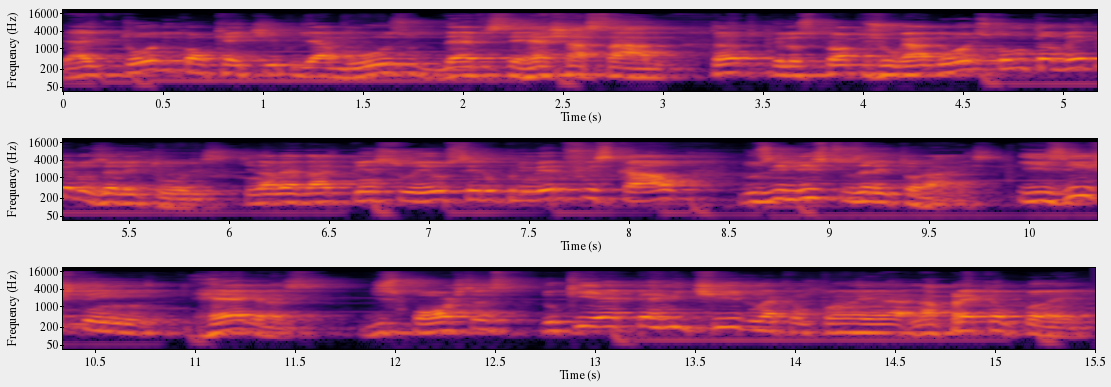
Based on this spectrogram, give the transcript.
E aí todo e qualquer tipo de abuso deve ser rechaçado, tanto pelos próprios julgadores como também pelos eleitores, que na verdade penso eu ser o primeiro fiscal dos ilícitos eleitorais. E existem regras dispostas do que é permitido na campanha, na pré-campanha.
